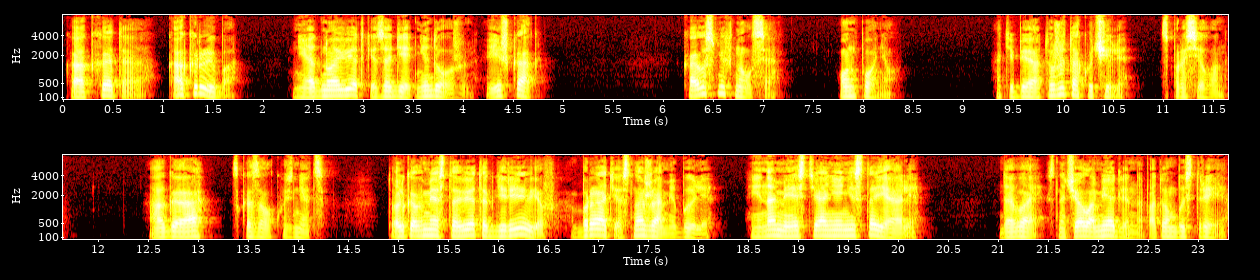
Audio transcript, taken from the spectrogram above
Как это, как рыба. Ни одной ветки задеть не должен. Видишь как?» Кай усмехнулся. Он понял. «А тебя тоже так учили?» – спросил он. «Ага», – сказал кузнец. «Только вместо веток деревьев братья с ножами были. И на месте они не стояли. Давай, сначала медленно, потом быстрее».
